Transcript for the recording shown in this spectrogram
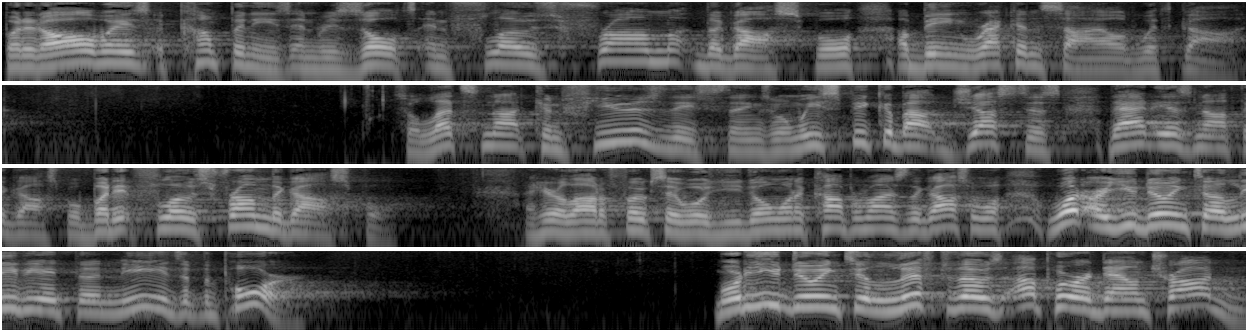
But it always accompanies and results and flows from the gospel of being reconciled with God. So let's not confuse these things. When we speak about justice, that is not the gospel, but it flows from the gospel. I hear a lot of folks say, well, you don't want to compromise the gospel. Well, what are you doing to alleviate the needs of the poor? What are you doing to lift those up who are downtrodden?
